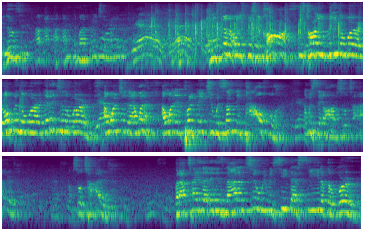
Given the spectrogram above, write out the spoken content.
You lose it. I, I, I, am I preaching right? Yes, yes. And you feel the Holy Spirit say, call. He's calling you, read the word, open the word, get into the word. Yes. I want you to, I want to, I want to impregnate you with something powerful. Yes. And we say, oh, I'm so tired. I'm so tired. But I'll tell you that it is not until we receive that seed of the word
